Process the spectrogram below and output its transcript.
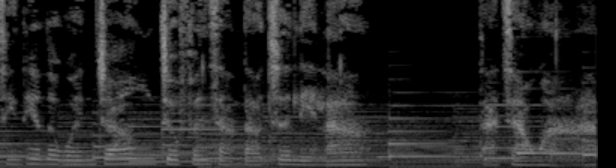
今天的文章就分享到这里啦，大家晚安。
